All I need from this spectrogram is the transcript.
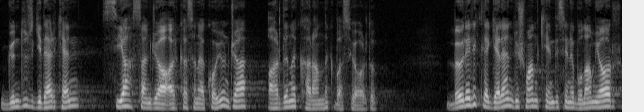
Gündüz giderken siyah sancağı arkasına koyunca ardını karanlık basıyordu. Böylelikle gelen düşman kendisini bulamıyor,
